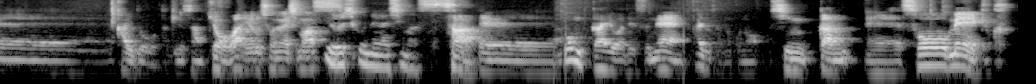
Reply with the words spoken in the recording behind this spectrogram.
えー、海道健さん、今日はよろしくお願いします。よろしくお願いします。さあ、えー、今回はですね、海道さんのこの新刊、えー、総名曲、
